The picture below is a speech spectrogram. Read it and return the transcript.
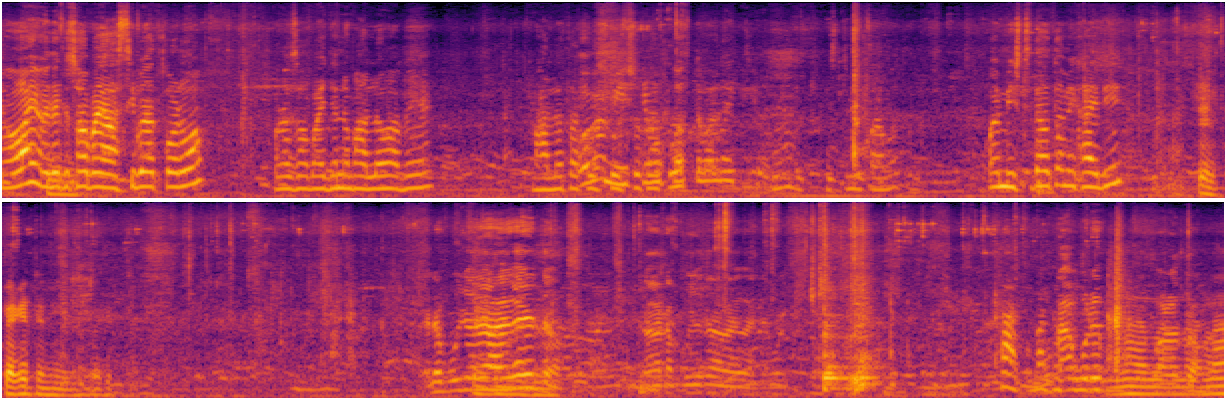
জয়, ওদেরকে সবাই আশীর্বাদ করো। ওরা সবাই যেন ভালোভাবে, ভালো থাকো সুস্থ থাকো ওই মিষ্টি দাও তো আমি খাই দিই প্যাকেটে নিয়ে প্যাকেট। এটা পুজো দেওয়া হয়ে গেছে তো? না পুজো দেওয়া হয়ে গেছে। না না না,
